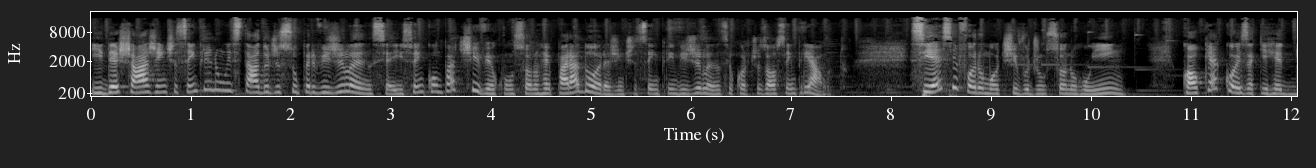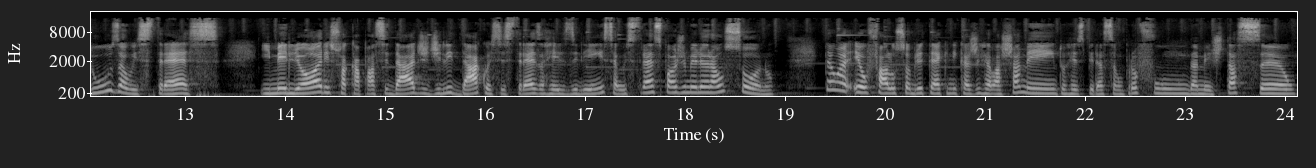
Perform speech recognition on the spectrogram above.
e deixar a gente sempre num estado de supervigilância. Isso é incompatível com o sono reparador, a gente sempre em vigilância, o cortisol sempre alto. Se esse for o motivo de um sono ruim, qualquer coisa que reduza o estresse e melhore sua capacidade de lidar com esse estresse, a resiliência ao estresse, pode melhorar o sono. Então, eu falo sobre técnicas de relaxamento, respiração profunda, meditação,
